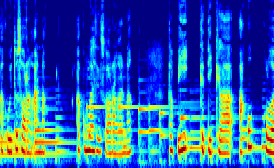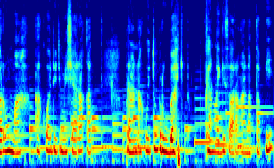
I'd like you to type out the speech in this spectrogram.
aku itu seorang anak. Aku masih seorang anak. Tapi ketika aku keluar rumah, aku ada di masyarakat. Peran aku itu berubah gitu. Bukan lagi seorang anak, tapi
